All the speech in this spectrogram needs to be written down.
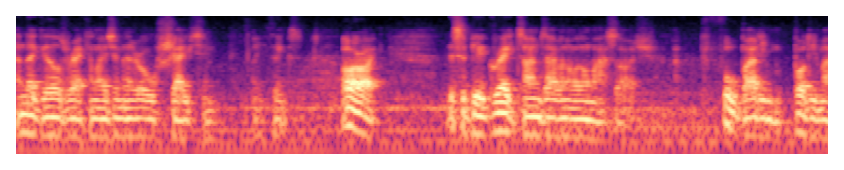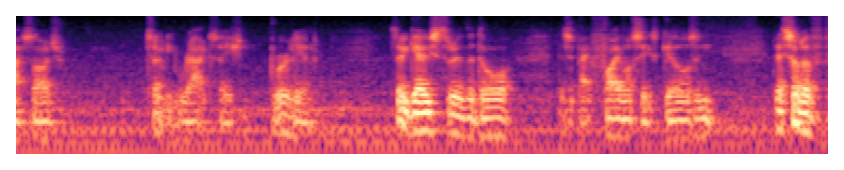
And the girls recognise him, and they're all shouting. He thinks, alright, this would be a great time to have an oil massage. Full body, body massage. Totally relaxation. Brilliant. So he goes through the door. There's about five or six girls and they're sort of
